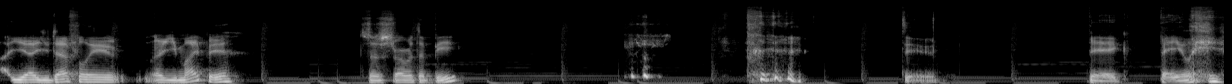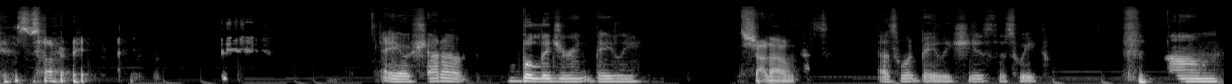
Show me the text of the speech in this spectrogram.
Uh, yeah, you definitely, or you might be. Does it start with a B? Dude. Big Bailey. Sorry. Ayo, shout out belligerent Bailey. Shout out. That's, that's what Bailey she is this week. um,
